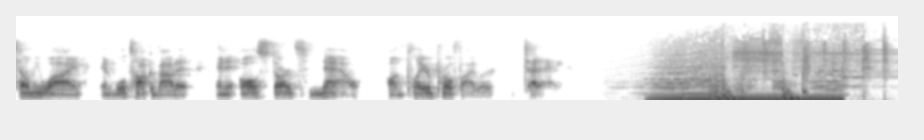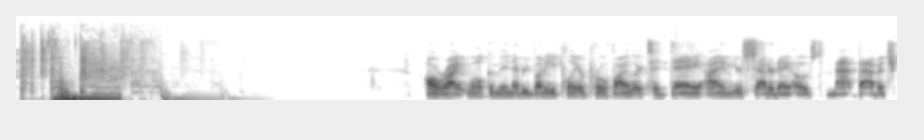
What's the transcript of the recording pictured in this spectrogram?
Tell me why and we'll talk about it. And it all starts now on Player Profiler today. All right, welcome in everybody. Player Profiler today. I am your Saturday host, Matt Babich.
